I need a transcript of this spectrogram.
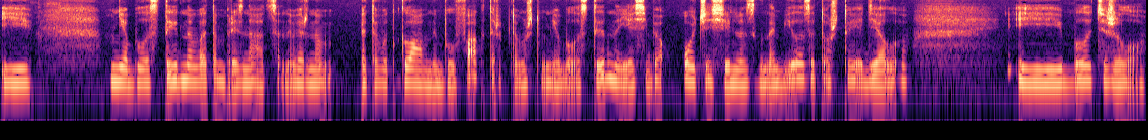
и мне было стыдно в этом признаться. Наверное, это вот главный был фактор, потому что мне было стыдно, я себя очень сильно загнобила за то, что я делаю, и было тяжело.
